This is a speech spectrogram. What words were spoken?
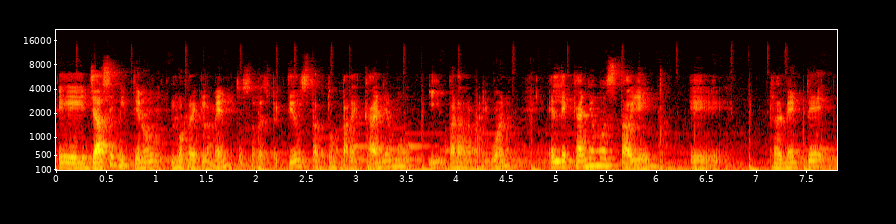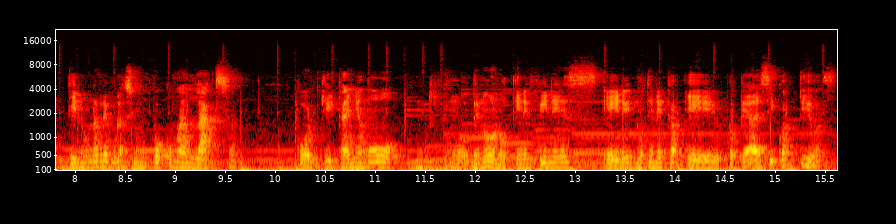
Eh, ya se emitieron los reglamentos respectivos, tanto para el cáñamo y para la marihuana. El de cáñamo está bien, eh, realmente tiene una regulación un poco más laxa, porque el cáñamo, como de nuevo, no tiene fines, eh, no tiene propiedades psicoactivas.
